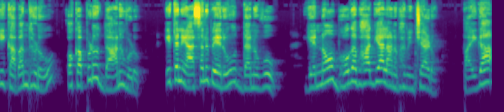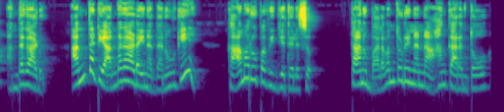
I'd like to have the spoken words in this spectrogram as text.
ఈ కబంధుడు ఒకప్పుడు దానవుడు. ఇతని అసలు పేరు ధనువు. ఎన్నో భోగభాగ్యాలు అనుభవించాడు. పైగా అందగాడు. అంతటి అందగాడైన ధనువుకి కామరూప విద్య తెలుసు. తాను బలవంతుడినన్న అహంకారంతో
